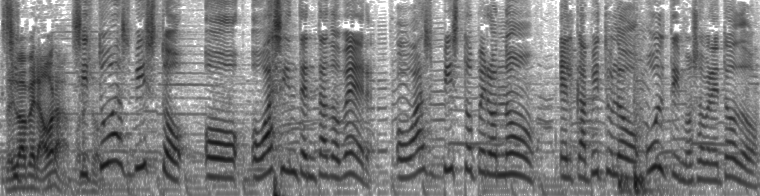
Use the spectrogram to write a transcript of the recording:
si- iba a ver ahora, por si eso. tú has visto o, o has intentado ver o has visto pero no el capítulo último, sobre todo,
